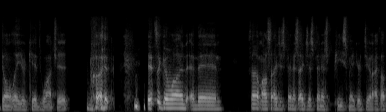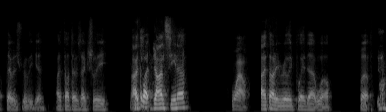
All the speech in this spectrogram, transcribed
don't let your kids watch it, but it's a good one. And then something else I just finished. I just finished Peacemaker too, and I thought that was really good. I thought that was actually. I thought John Cena. Wow, I thought he really played that well. But Yeah.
